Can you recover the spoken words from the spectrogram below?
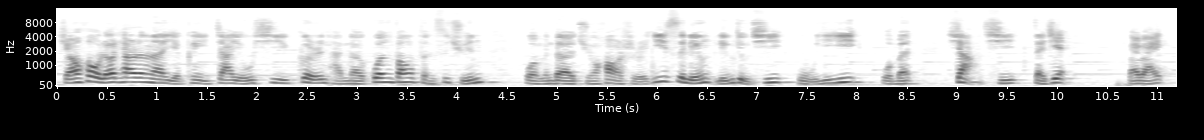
想要和我聊天的呢，也可以加游戏个人谈的官方粉丝群，我们的群号是一四零零九七五一一，我们下期再见，拜拜。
